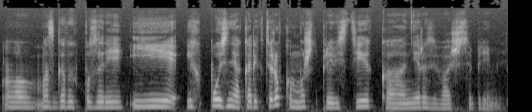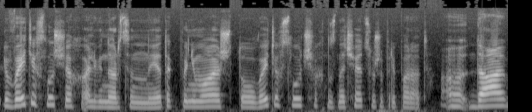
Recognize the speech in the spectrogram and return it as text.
э, мозговых пузырей, и их поздняя корректировка может привести к неразвивающейся беременности. В этих случаях, Альвина Арсеновна, я так понимаю, что в этих случаях назначается уже препарат? Э, да,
